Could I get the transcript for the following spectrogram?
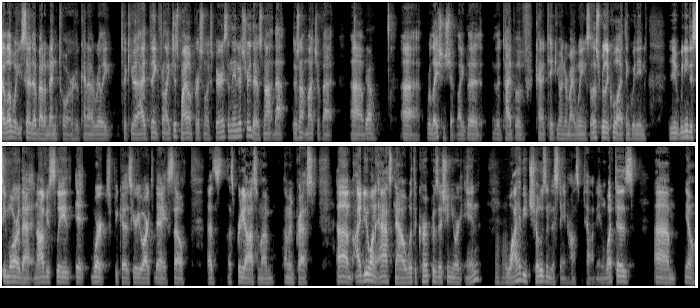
I love what you said about a mentor who kind of really took you in. I think from like just my own personal experience in the industry, there's not that there's not much of that um, yeah uh, relationship, like the the type of kind of take you under my wing. So that's really cool. I think we need we need to see more of that. And obviously, it worked because here you are today. So that's that's pretty awesome. I'm I'm impressed. Um, I do want to ask now, with the current position you are in, Mhm. why have you chosen to stay in hospitality, and what does um, you know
